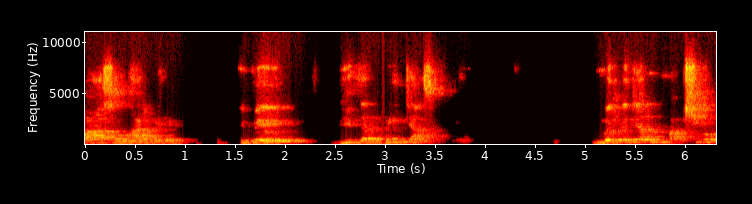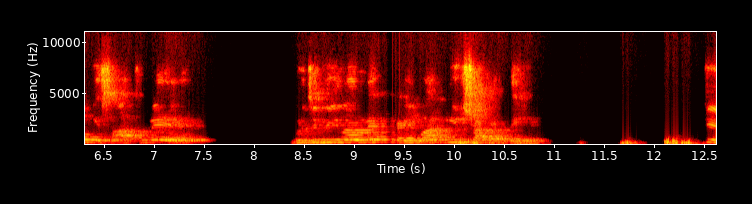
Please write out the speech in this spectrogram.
बड़ा सौभाग्य है कि वे भीतर भी जा सकते हैं। मृगजन पक्षियों के साथ में ब्रजलीला में कई बार ईर्षा करते हैं कि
